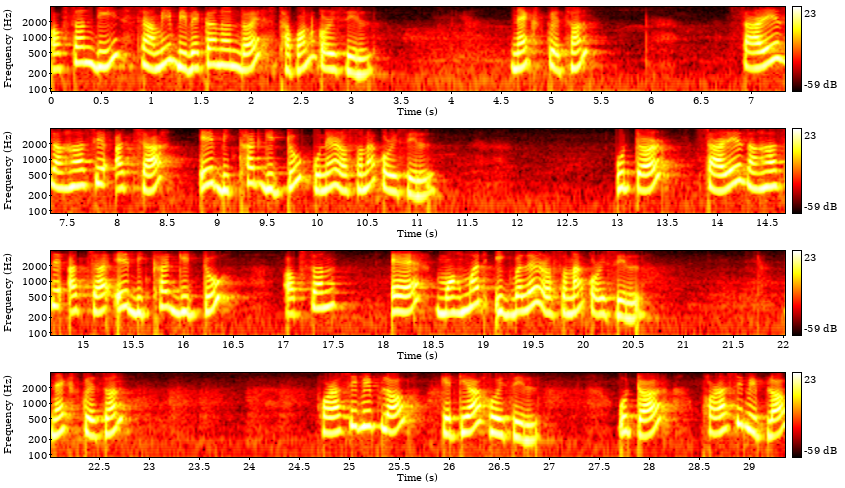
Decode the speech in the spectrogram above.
অপশ্যন ডি স্বামী বিবেকানন্দই স্থাপন কৰিছিল। নেক্সট কুৱেশ্যন চাৰে জাহাঁ চে আচ্ছা এই বিখ্যাত গীতটো কোনে ৰচনা কৰিছিল? উত্তৰ চাৰে জাহাঁ চে আচ্ছা এই বিখ্যাত গীতটো অপশ্যন এ মহম্মদ ইকবালে ৰচনা কৰিছিল। নেক্সট কুৱেশ্যন ফৰাচী বিপ্লৱ কেতিয়া হৈছিল? উত্তৰ ফৰাচী বিপ্লৱ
